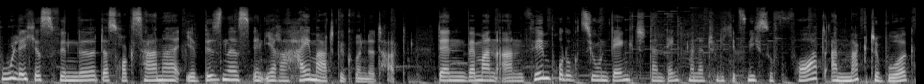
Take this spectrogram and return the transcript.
cool ich es finde, dass Roxana ihr Business in ihrer Heimat gegründet hat. Denn wenn man an Filmproduktion denkt, dann denkt man natürlich jetzt nicht sofort an Magdeburg,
